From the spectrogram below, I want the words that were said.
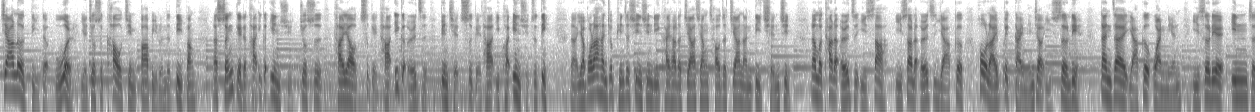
加勒底的乌尔，也就是靠近巴比伦的地方。那神给了他一个应许，就是他要赐给他一个儿子，并且赐给他一块应许之地。”那亚伯拉罕就凭着信心离开他的家乡，朝着迦南地前进。那么他的儿子以撒，以撒的儿子雅各，后来被改名叫以色列。但在雅各晚年，以色列因着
